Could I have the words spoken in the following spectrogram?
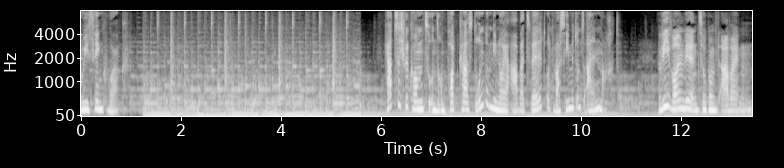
Rethink Work. Herzlich willkommen zu unserem Podcast rund um die neue Arbeitswelt und was sie mit uns allen macht. Wie wollen wir in Zukunft arbeiten?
